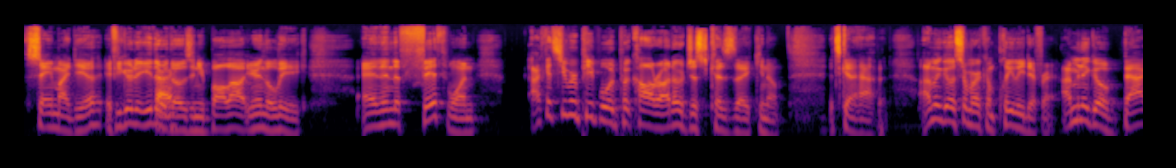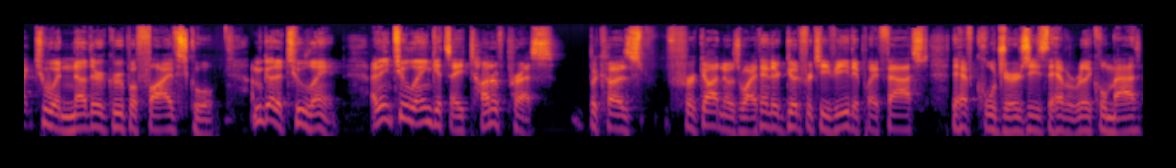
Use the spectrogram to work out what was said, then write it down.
Same idea. If you go to either okay. of those and you ball out, you're in the league. And then the fifth one, I could see where people would put Colorado just because, like, you know, it's going to happen. I'm going to go somewhere completely different. I'm going to go back to another group of five school. I'm going to go to Tulane. I think Tulane gets a ton of press because for God knows why. I think they're good for TV. They play fast. They have cool jerseys. They have a really cool mask.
